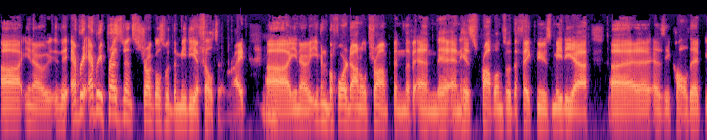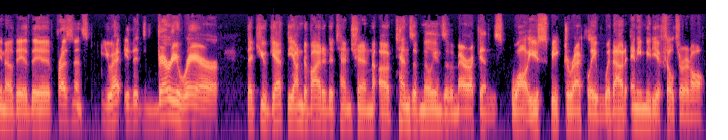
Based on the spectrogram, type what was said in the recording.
Uh, you know, the, every every president struggles with the media filter, right? Mm-hmm. Uh, you know, even before Donald Trump and the and and his problems with the fake news media, uh, as he called it. You know, the the presidents. You ha- it's very rare that you get the undivided attention of tens of millions of Americans while you speak directly without any media filter at all.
